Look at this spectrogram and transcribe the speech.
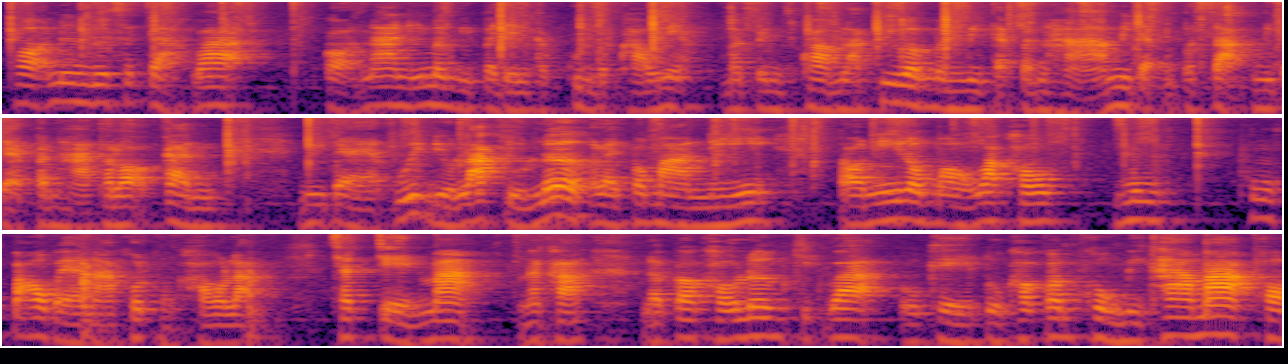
เพราะเนื่องด้วยจากว่า ก่อนหน้านี้มันมีประเด็นกับคุณกับเขาเนี่ยมันเป็นความรักที่ว่ามันมีแต่ปัญหา มีแต่อุปสรรค มีแต่ปัญหาทะเลาะกัน มีแต่อุ้ยเดี๋ยวรักเดี๋ยวเลิกอะไรประมาณนี้ ตอนนี้เรามองว่าเขามุ่งพุ่งเป้าไปอนาคตของเขาละชัดเจนมากนะคะ แล้วก็เขาเริ่มคิดว่าโอเค ตัวเขาก็คงมีค่ามากพอ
